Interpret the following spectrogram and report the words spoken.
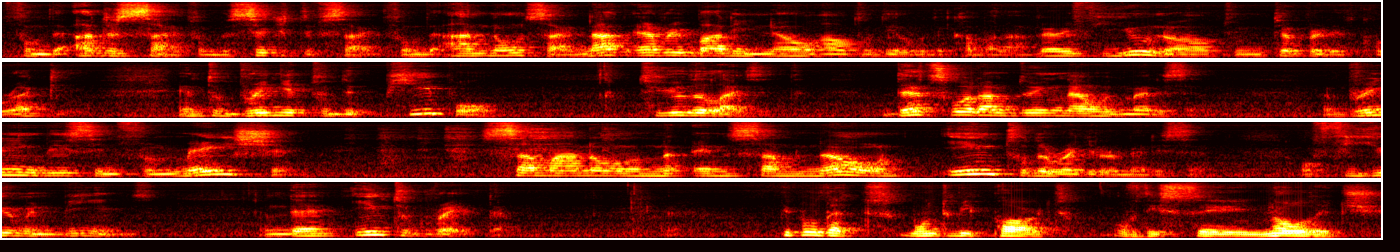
from the other side, from the secretive side, from the unknown side. Not everybody know how to deal with the Kabbalah. Very few know how to interpret it correctly, and to bring it to the people to utilize it. That's what I'm doing now with medicine. I'm bringing this information some unknown and some known into the regular medicine of human beings and then integrate them. People that want to be part of this uh, knowledge,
